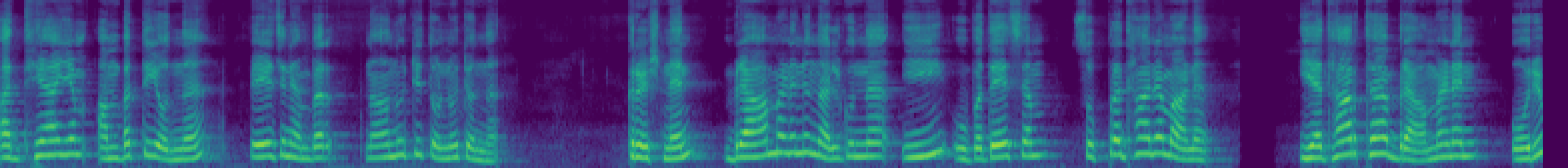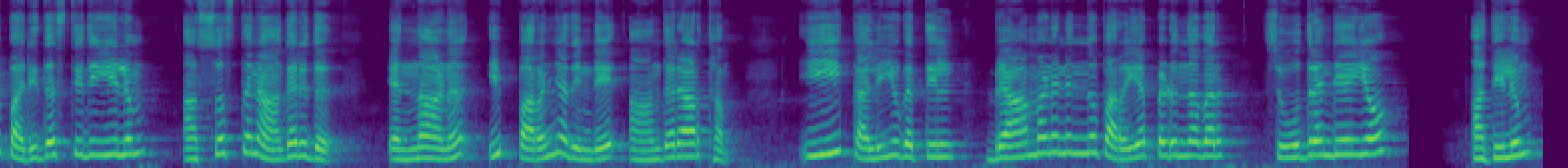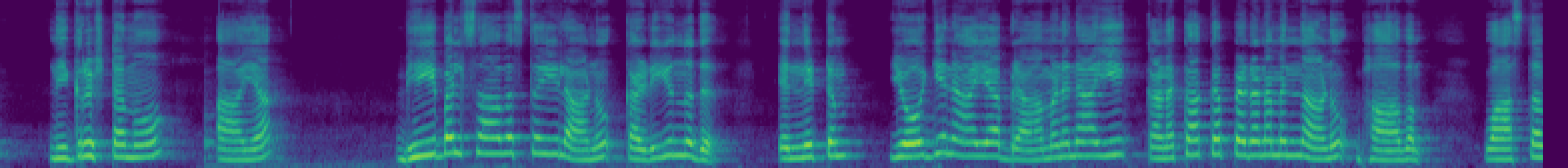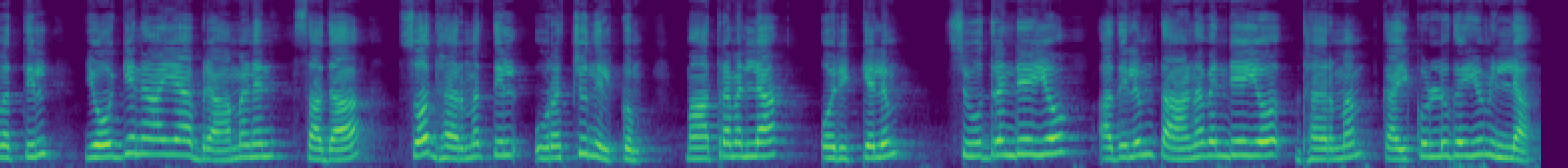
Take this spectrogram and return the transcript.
അധ്യായം അമ്പത്തിയൊന്ന് page number നാനൂറ്റി തൊണ്ണൂറ്റൊന്ന് കൃഷ്ണൻ ബ്രാഹ്മണനു നൽകുന്ന ഈ ഉപദേശം സുപ്രധാനമാണ്. യഥാർത്ഥ ബ്രാഹ്മണൻ ഒരു പരിതസ്ഥിതിയിലും അസ്വസ്ഥനാകരുത് എന്നാണ് ഈ പറഞ്ഞതിന്റെ ആന്തരാർത്ഥം. ഈ കലിയുഗത്തിൽ ബ്രാഹ്മണനെന്നു പറയപ്പെടുന്നവർ ശൂദ്രന്റെയോ അതിലും നികൃഷ്ടമോ ആയ ഭീഭത്സാവസ്ഥയിലാണു കഴിയുന്നത്. എന്നിട്ടും യോഗ്യനായ ബ്രാഹ്മണനായി കണക്കാക്കപ്പെടണമെന്നാണു ഭാവം. വാസ്തവത്തിൽ യോഗ്യനായ ബ്രാഹ്മണൻ സദാ സ്വധർമ്മത്തിൽ ഉറച്ചു നിൽക്കും മാത്രമല്ല ഒരിക്കലും ശൂദ്രന്റെയോ അതിലും താണവന്റെയോ ധർമ്മം കൈക്കൊള്ളുകയുമില്ല.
